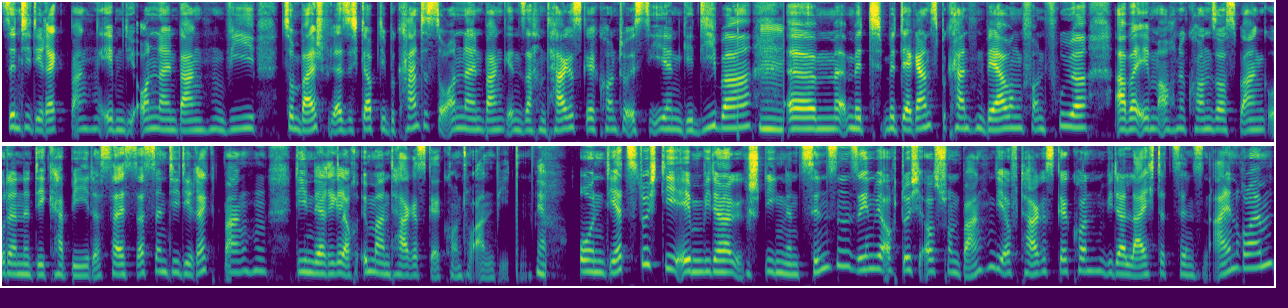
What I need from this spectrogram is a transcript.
sind die Direktbanken eben die Online-Banken wie zum Beispiel, also ich glaube, die bekannteste Online-Bank in Sachen Tagesgeldkonto ist die ING DIBA mhm. ähm, mit, mit der ganz bekannten Werbung von früher, aber eben auch eine Consorsbank oder eine DKB. Das heißt, das sind die Direktbanken, die in der Regel auch immer ein Tagesgeldkonto anbieten. Ja. Und jetzt durch die eben wieder gestiegenen Zinsen sehen wir auch durchaus schon Banken, die auf Tagesgeldkonten wieder leichte Zinsen einräumen.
